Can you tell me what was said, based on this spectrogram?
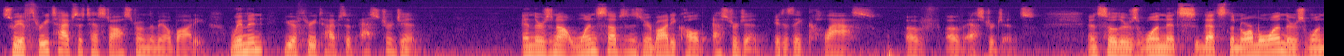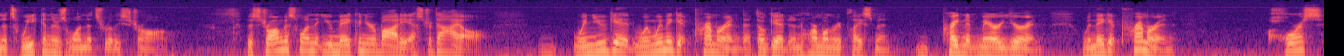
So we have three types of testosterone in the male body. Women, you have three types of estrogen. And there's not one substance in your body called estrogen. It is a class of, of estrogens. And so there's one that's, that's the normal one, there's one that's weak, and there's one that's really strong. The strongest one that you make in your body, estradiol, when you get when women get Premarin that they'll get in hormone replacement, pregnant mare urine, when they get Premarin, horse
